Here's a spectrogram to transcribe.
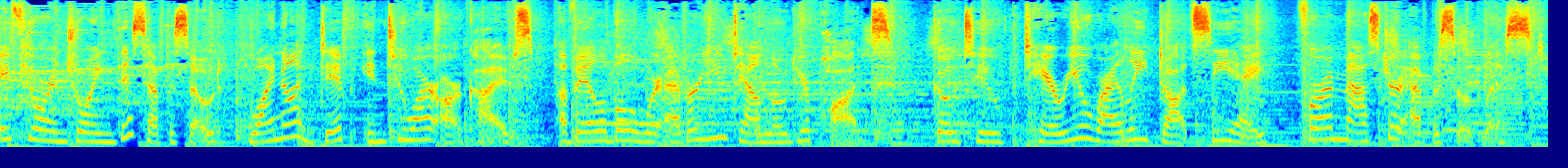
If you're enjoying this episode, why not dip into our archives, available wherever you download your pods. Go to terryoreilly.ca for a master episode list.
